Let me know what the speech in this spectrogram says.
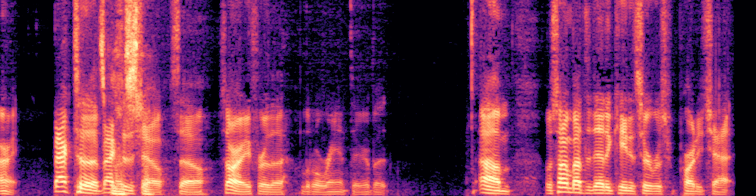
All right. Back to back to the show. So sorry for the little rant there, but um, I was talking about the dedicated servers for party chat.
